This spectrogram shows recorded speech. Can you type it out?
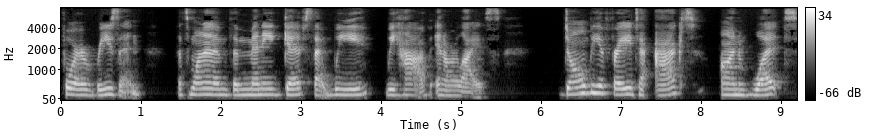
for a reason. That's one of the many gifts that we we have in our lives. Don't be afraid to act on what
